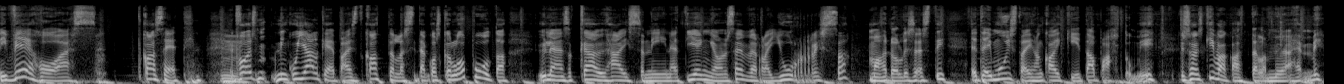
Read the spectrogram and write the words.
niin VHS kasetin. Mm. Että voisi niin jälkeenpäin sit katsella sitä, koska lopulta yleensä käy häissä niin, että jengi on sen verran jurrissa mahdollisesti, että ei muista ihan kaikkia tapahtumia. Ja se olisi kiva katsella myöhemmin.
